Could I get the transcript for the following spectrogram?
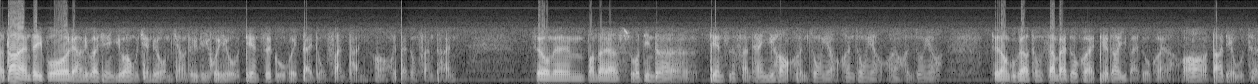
那当然，这一波两个礼拜前一万五千六，我们讲这个里会有电子股会带动反弹啊，会带动反弹，所以我们帮大家锁定的电子反弹一号很重要，很重要啊，很重要。这张股票从三百多块跌到一百多块了啊，大跌五成。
